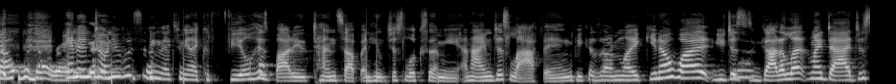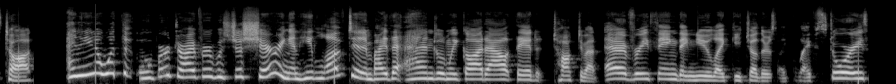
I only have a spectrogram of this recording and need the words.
oh, right. and Antonio was sitting next to me, and I could feel his body tense up. And he just looks at me, and I'm just laughing because I'm like, you know what? You just got to let my dad just talk. And you know what? The Uber driver was just sharing and he loved it. And by the end, when we got out, they had talked about everything. They knew like each other's like life stories.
